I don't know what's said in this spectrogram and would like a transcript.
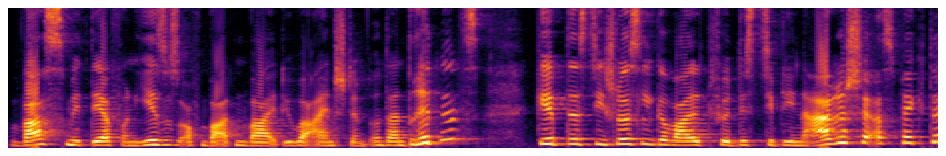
was mit der von Jesus offenbarten Wahrheit übereinstimmt. Und dann drittens gibt es die Schlüsselgewalt für disziplinarische Aspekte.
